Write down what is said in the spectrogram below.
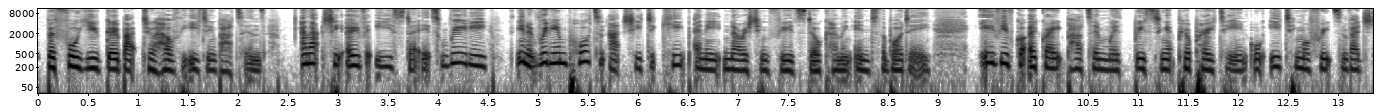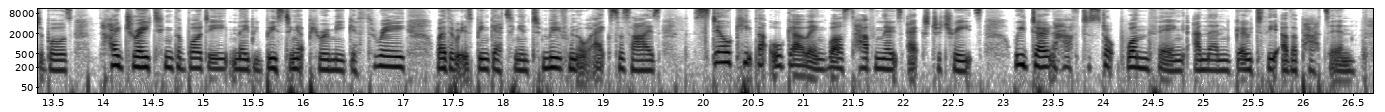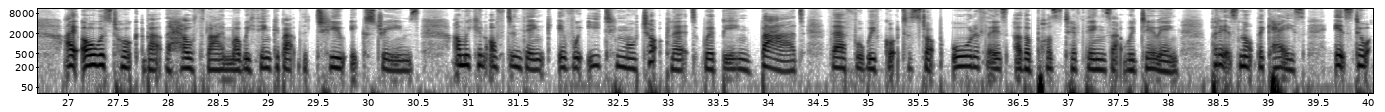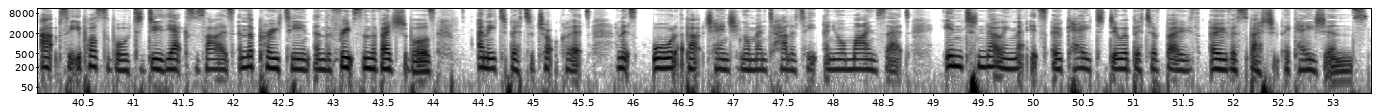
before you go back to your healthy eating patterns and actually, over Easter, it's really, you know, really important actually to keep any nourishing food still coming into the body. If you've got a great pattern with boosting up your protein or eating more fruits and vegetables, hydrating the body, maybe boosting up your omega 3, whether it's been getting into movement or exercise, still keep that all going whilst having those extra treats. We don't have to stop one thing and then go to the other pattern. I always talk about the health line where we think about the two extremes, and we can often think if we're eating more chocolate, we're being bad, therefore, we've got to stop all of those other positive things that we're doing. But it's not the case. It's still absolutely possible to do the exercise and the protein and the fruits and the vegetables and eat a bit of chocolate. And it's all about changing your mentality and your mindset into knowing that it's okay to do a bit of both over special occasions.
